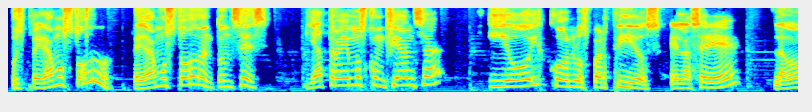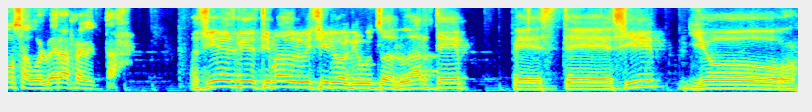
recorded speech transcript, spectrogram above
pues pegamos todo, pegamos todo. Entonces, ya traemos confianza y hoy con los partidos en la Serie E la vamos a volver a reventar. Así es, mi estimado Luis Silva, qué gusto saludarte. Este, sí, yo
